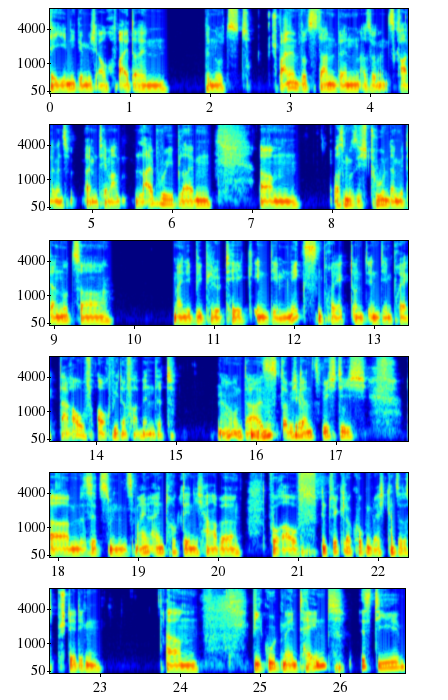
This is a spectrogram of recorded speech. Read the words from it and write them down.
derjenige mich auch weiterhin benutzt. Spannend wird es dann, wenn, also gerade wenn es beim Thema Library bleiben, ähm, was muss ich tun, damit der Nutzer meine Bibliothek in dem nächsten Projekt und in dem Projekt darauf auch wieder verwendet. Ja, und da mhm, ist es, glaube ich, ja. ganz wichtig, ähm, das ist jetzt zumindest mein Eindruck, den ich habe, worauf Entwickler gucken, vielleicht kannst du das bestätigen, ähm, wie gut maintained ist die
